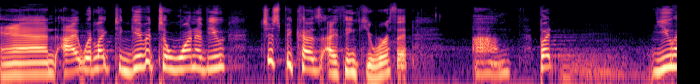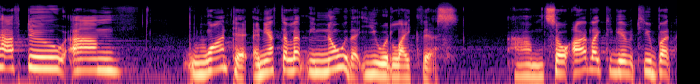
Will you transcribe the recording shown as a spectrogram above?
and I would like to give it to one of you just because I think you're worth it. Um, but you have to. Um, want it, and you have to let me know that you would like this. Um, so I'd like to give it to you, but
